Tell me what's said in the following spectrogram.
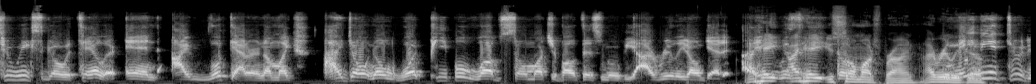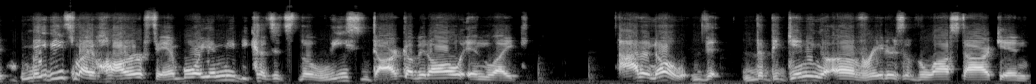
two weeks ago with Taylor, and I looked at her and I'm like, I don't know what people love so much about this movie. I really don't get it. I it hate was I hate you the- so much, Brian. I really maybe do. it, dude. Maybe it's my horror fanboy in me because it's the least dark of it all, and like, I don't know the the beginning of Raiders of the Lost Ark and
